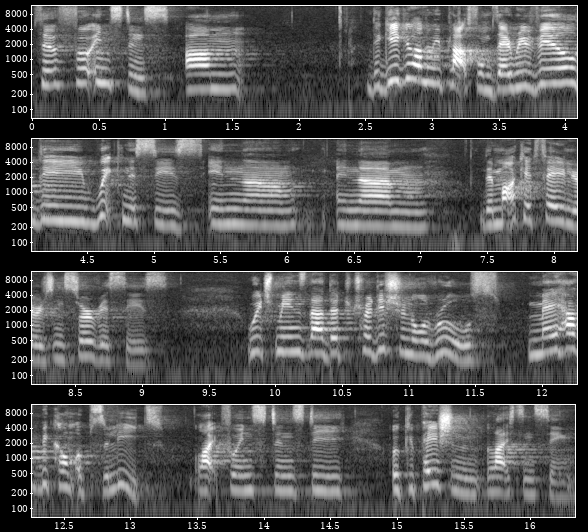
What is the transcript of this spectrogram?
So for instance, um, the gig economy platforms, they reveal the weaknesses in, um, in um, the market failures in services, which means that the traditional rules may have become obsolete, like for instance the occupation licensing.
